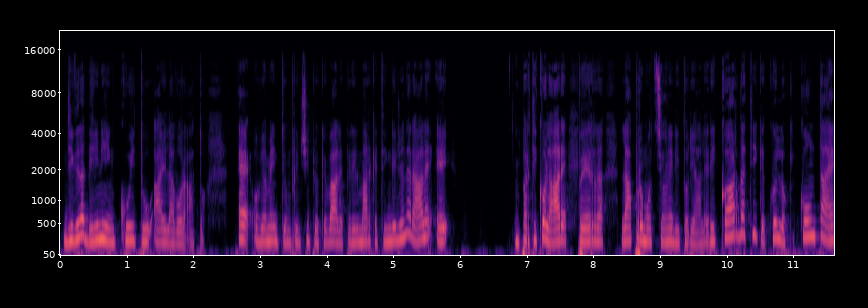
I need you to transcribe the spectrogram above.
di gradini in cui tu hai lavorato. È ovviamente un principio che vale per il marketing in generale e in particolare per la promozione editoriale. Ricordati che quello che conta è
